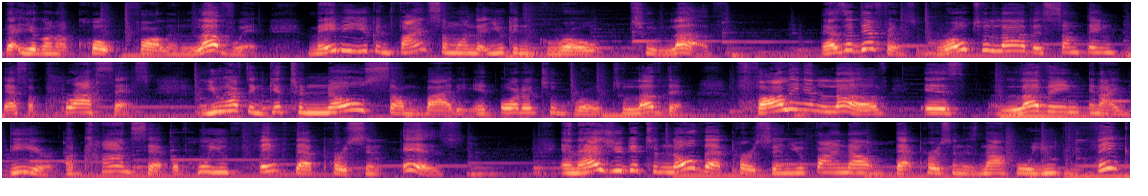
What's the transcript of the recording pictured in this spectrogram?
that you're going to, quote, fall in love with. Maybe you can find someone that you can grow to love. There's a difference. Grow to love is something that's a process. You have to get to know somebody in order to grow to love them. Falling in love is loving an idea, a concept of who you think that person is. And as you get to know that person, you find out that person is not who you think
